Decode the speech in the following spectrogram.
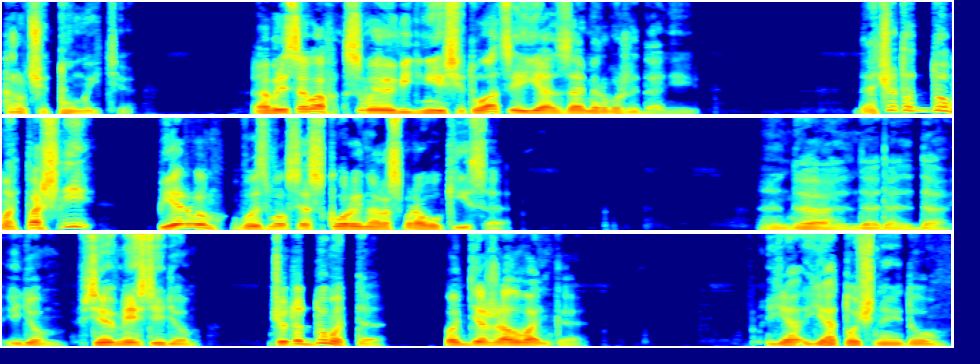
Короче, думайте. Обрисовав свое видение ситуации, я замер в ожидании. — Да что тут думать, пошли! Первым вызвался скорый на расправу киса. — Да, да, да, да, идем, все вместе идем. Что тут думать-то? — поддержал Ванька. — Я, я точно иду,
